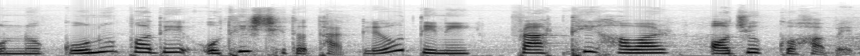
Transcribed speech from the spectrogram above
অন্য কোনো পদে অধিষ্ঠিত থাকলেও তিনি প্রার্থী হওয়ার অযোগ্য হবেন।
